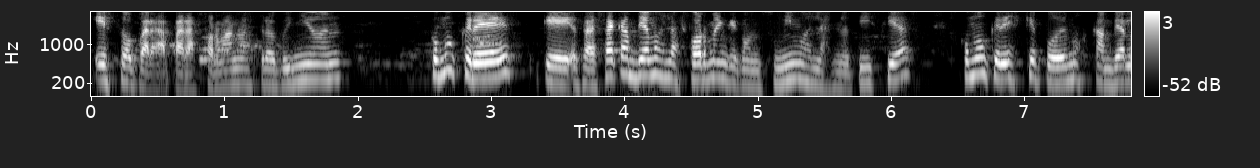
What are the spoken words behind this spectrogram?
eso para, para, formar nuestra opinión. ¿Cómo crees que, o sea, ya cambiamos la forma en que consumimos las noticias, ¿cómo crees que podemos cambiar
